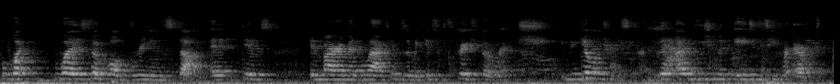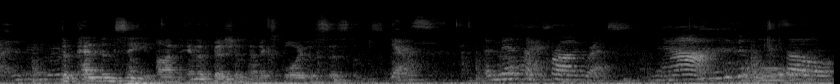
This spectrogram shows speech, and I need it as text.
what, what is so-called green stuff. And it gives environmental activism, it gives it straight to the rich. You get what I'm trying to say? The illusion of agency for everyone. Dependency on inefficient and exploitive systems. Yes. The myth of progress. Yeah. So,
